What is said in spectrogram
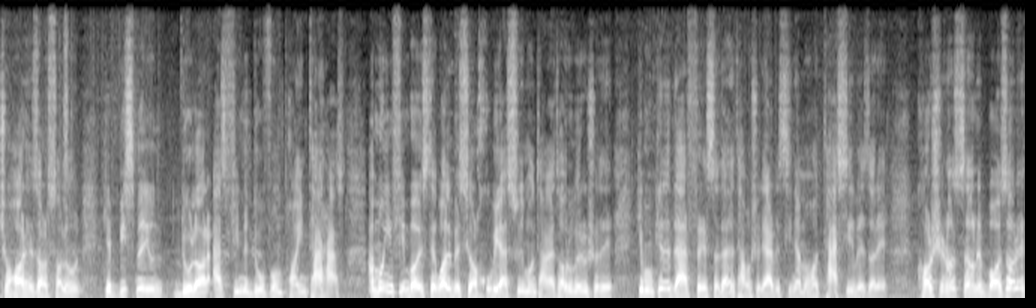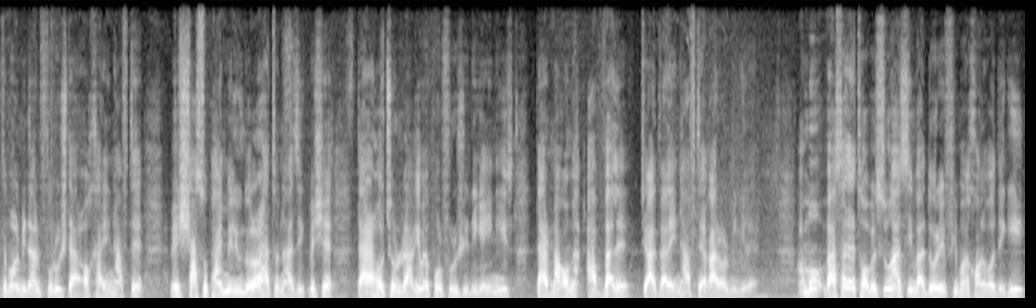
4000 سالن که 20 میلیون دلار از فیلم دوم پایینتر هست. اما این فیلم با استقبال بسیار خوبی از سوی منتقدها روبرو شده که ممکنه در فرستادن تماشاگر به سینماها تاثیر بذاره. کارشناسان بازار احتمال میدن فروش در آخرین هفته به 65 میلیون دلار حتی نزدیک بشه. در حال چون رقیب پرفروش دیگه ای نیست در مقام اول جدول این هفته قرار می‌گیره. اما وسط تابستون هستیم و دوره فیلم های خانوادگی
